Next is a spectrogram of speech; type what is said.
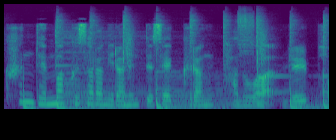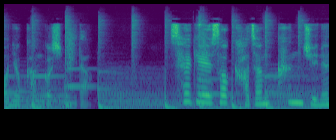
큰 덴마크 사람이라는 뜻의 그랑 단호와를 번역한 것입니다. 세계에서 가장 큰 쥐는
